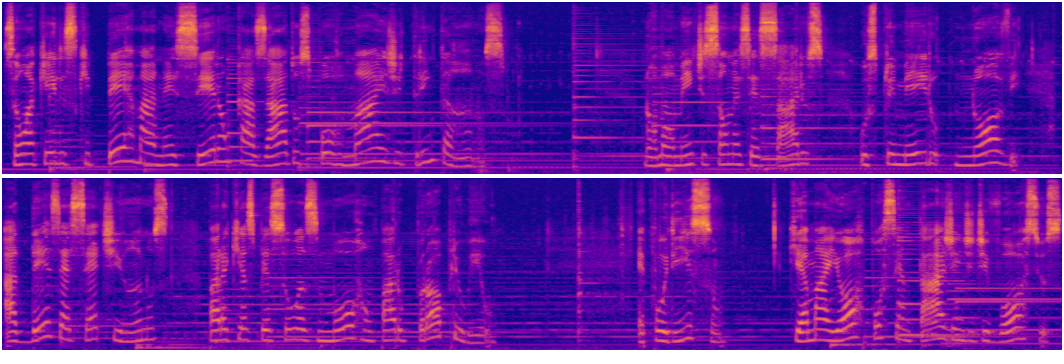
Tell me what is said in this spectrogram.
são aqueles que permaneceram casados por mais de 30 anos. Normalmente são necessários os primeiros 9 a 17 anos para que as pessoas morram para o próprio eu. É por isso que a maior porcentagem de divórcios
